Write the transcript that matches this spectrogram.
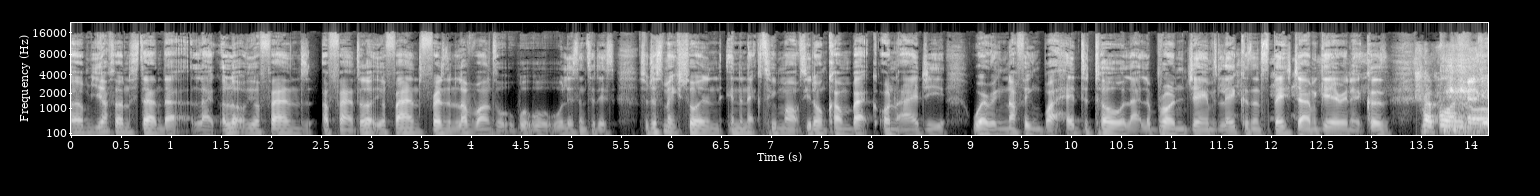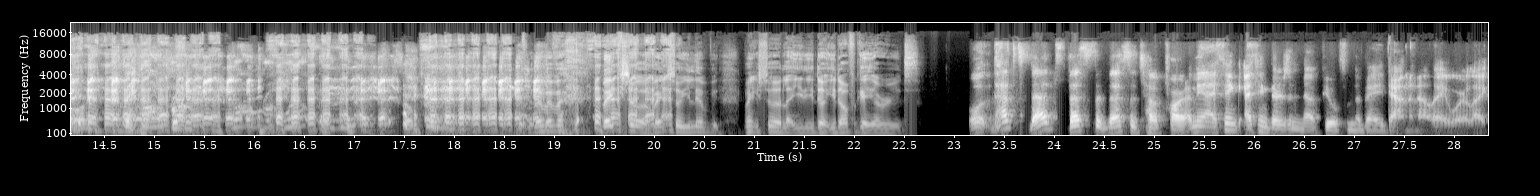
um, you have to understand that like a lot of your fans are fans. A lot of your fans, friends, and loved ones will, will, will- listen to this. So just make sure in, in the next two months you don't come back on IG wearing nothing but head to toe like LeBron James, Lakers, and Space Jam gear in it. Because Purple and gold. make sure, make sure you live, make sure like you, you don't you don't forget your roots. Well, that's that's that's the that's the tough part. I mean, I think I think there's enough people from the Bay down in LA where like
